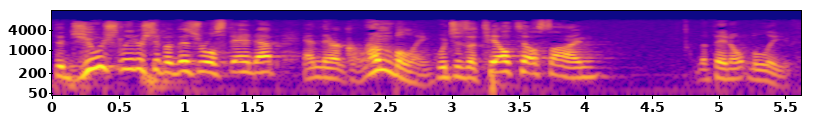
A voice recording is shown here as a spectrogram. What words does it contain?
The Jewish leadership of Israel stand up and they're grumbling, which is a telltale sign that they don't believe.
